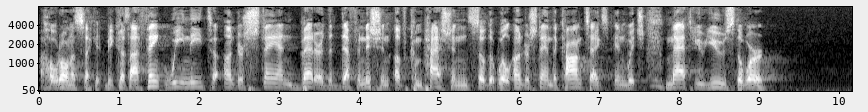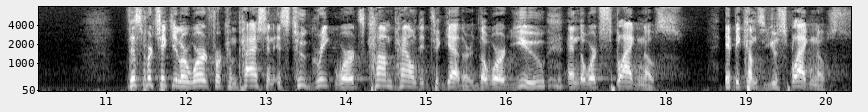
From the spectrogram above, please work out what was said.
Hold on a second, because I think we need to understand better the definition of compassion so that we'll understand the context in which Matthew used the word. This particular word for compassion is two Greek words compounded together, the word you and the word splagnos. It becomes eusplagnos.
